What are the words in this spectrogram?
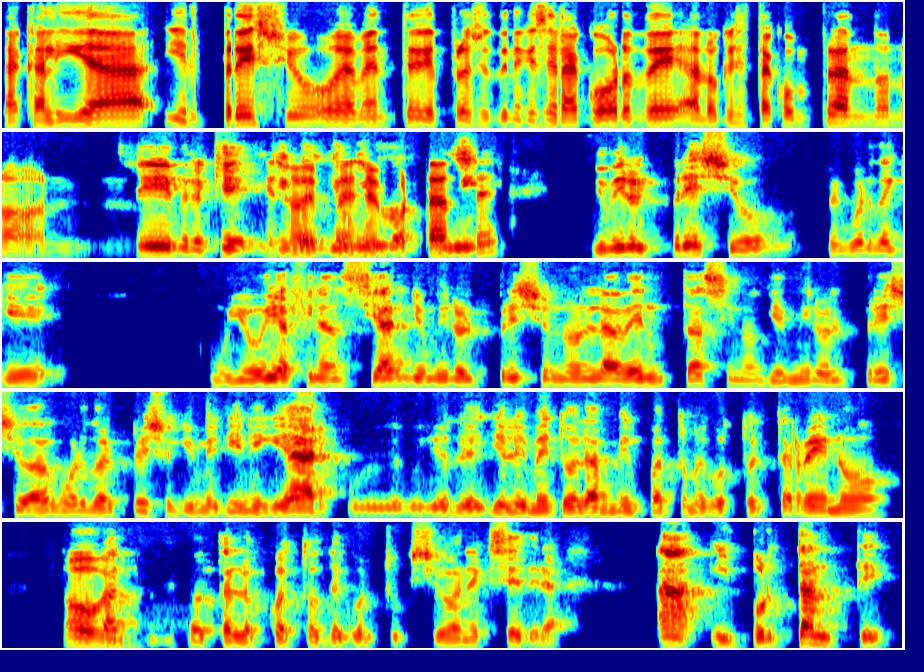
la calidad y el precio, obviamente, el precio tiene que ser acorde a lo que se está comprando. No, sí, pero es que, yo, importante. yo miro el precio, recuerda que como yo voy a financiar, yo miro el precio no en la venta, sino que miro el precio de acuerdo al precio que me tiene que dar. Yo le, yo le meto también cuánto me costó el terreno, cuánto me costan los costos de construcción, etcétera. Ah, importante,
